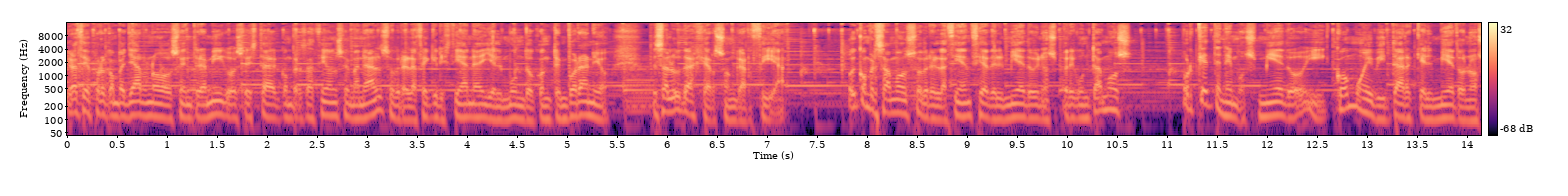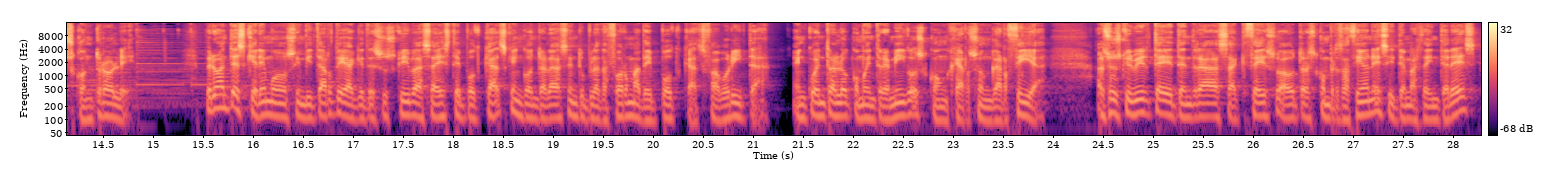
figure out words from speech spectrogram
Gracias por acompañarnos entre amigos esta conversación semanal sobre la fe cristiana y el mundo contemporáneo. Te saluda Gerson García. Hoy conversamos sobre la ciencia del miedo y nos preguntamos por qué tenemos miedo y cómo evitar que el miedo nos controle. Pero antes queremos invitarte a que te suscribas a este podcast que encontrarás en tu plataforma de podcast favorita. Encuéntralo como Entre Amigos con Gerson García. Al suscribirte tendrás acceso a otras conversaciones y temas de interés,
